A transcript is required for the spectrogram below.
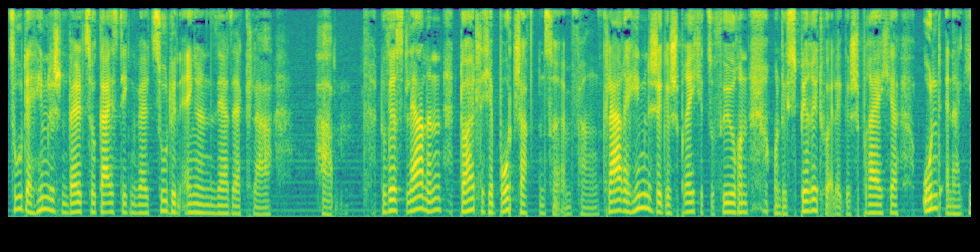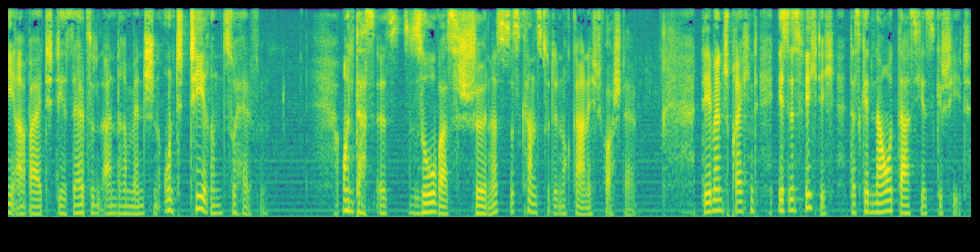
zu der himmlischen Welt, zur geistigen Welt, zu den Engeln sehr, sehr klar haben. Du wirst lernen, deutliche Botschaften zu empfangen, klare himmlische Gespräche zu führen und durch spirituelle Gespräche und Energiearbeit dir selbst und anderen Menschen und Tieren zu helfen. Und das ist so was Schönes, das kannst du dir noch gar nicht vorstellen. Dementsprechend ist es wichtig, dass genau das jetzt geschieht.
